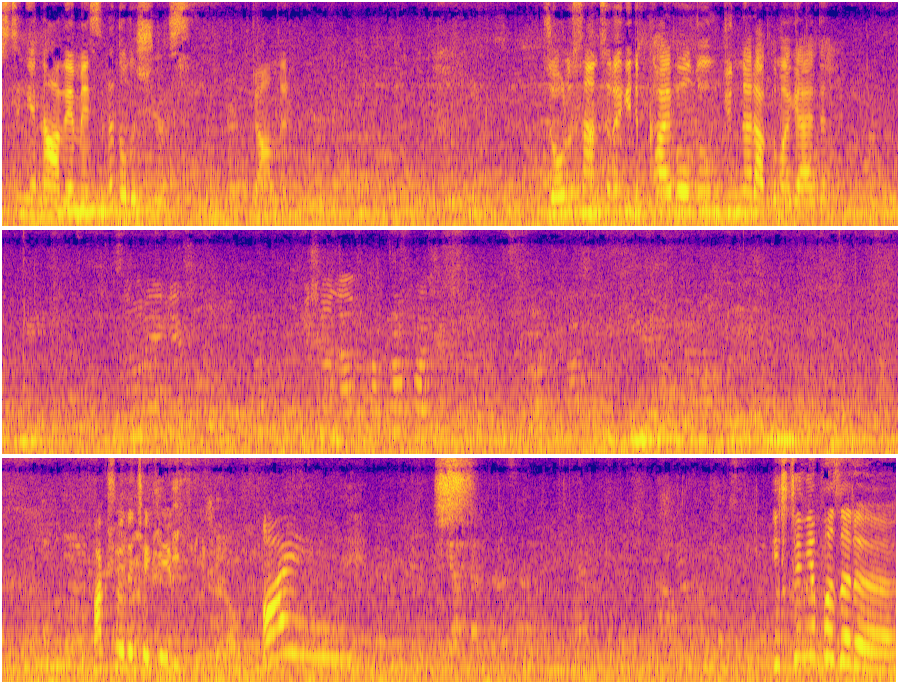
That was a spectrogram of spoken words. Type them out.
İstinye'nin AVM'sinde dolaşıyoruz. Canlarım. Zorlu Center'a gidip kaybolduğum günler aklıma geldi. Bak şöyle çekeyim. Ay. Şşt. İstinye pazarı.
